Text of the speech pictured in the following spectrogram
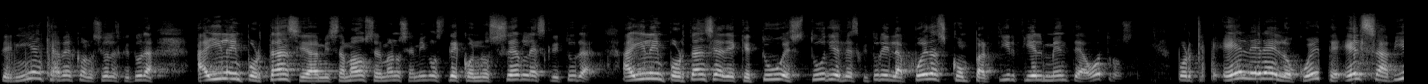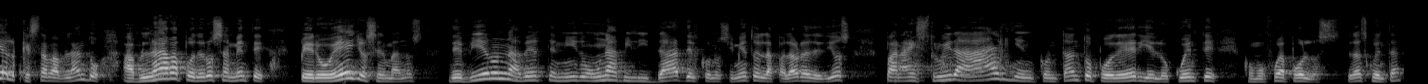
Tenían que haber conocido la escritura. Ahí la importancia, mis amados hermanos y amigos, de conocer la escritura. Ahí la importancia de que tú estudies la escritura y la puedas compartir fielmente a otros porque él era elocuente, él sabía lo que estaba hablando, hablaba poderosamente, pero ellos, hermanos, debieron haber tenido una habilidad del conocimiento de la palabra de Dios para instruir a alguien con tanto poder y elocuente como fue Apolos. ¿Te das cuenta?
